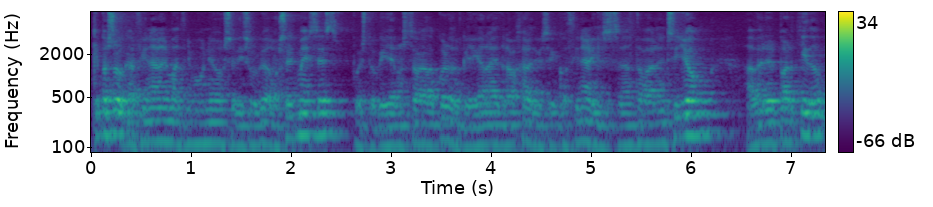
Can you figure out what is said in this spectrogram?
¿Qué pasó? Que al final el matrimonio se disolvió a los seis meses, puesto que ya no estaba de acuerdo que llegara de trabajar, que cocinar y se sentaba en el sillón a ver el partido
